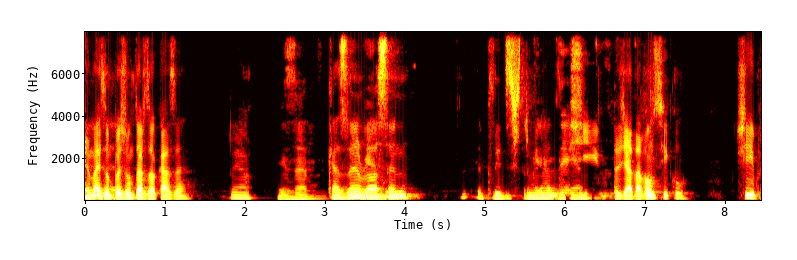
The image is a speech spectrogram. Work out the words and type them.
É mais um para juntares ao casa. yeah. Exato. Kazan, Rossen, apelidos exterminados. Já dava um ciclo. Chipre.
